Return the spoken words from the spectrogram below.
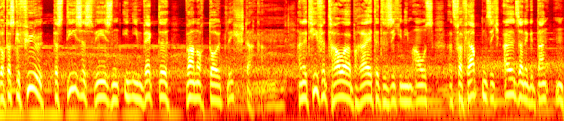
Doch das Gefühl, das dieses Wesen in ihm weckte, war noch deutlich stärker. Eine tiefe Trauer breitete sich in ihm aus, als verfärbten sich all seine Gedanken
